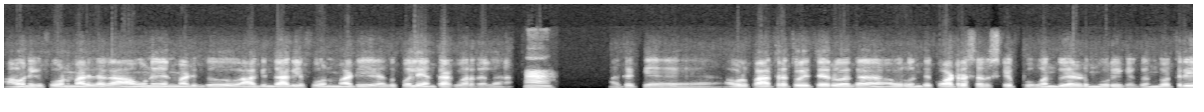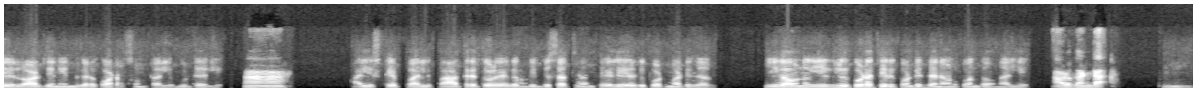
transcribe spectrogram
ಅವನಿಗೆ ಫೋನ್ ಮಾಡಿದಾಗ ಅವನು ಏನ್ ಮಾಡಿದ್ದು ಆಗಿಂದಾಗ್ಲೇ ಫೋನ್ ಮಾಡಿ ಅದು ಕೊಲೆ ಅಂತ ಹಾಕ್ಬಾರ್ದಲ್ಲ ಹಾ. ಅದಕ್ಕೆ ಅವಳು ಪಾತ್ರ ತೊಳಿತಾ ಇರುವಾಗ ಅವ್ರು ಒಂದೇ ಕ್ವಾರ್ಟರ್ಸ್ ಅದು ಸ್ಟೆಪ್ ಒಂದು ಎರಡು ಈಗ ಗಂಗೋತ್ರಿ ಲಾಡ್ಜಿನ ಹಿಂದ್ಗಡೆ ಕ್ವಾರ್ಟರ್ಸ್ ಉಂಟು ಅಲ್ಲಿ ಗುಡ್ಡೆಯಲ್ಲಿ. ಹಾ ಹಾ. ಅಲ್ಲಿ ಸ್ಟೆಪ್ ಅಲ್ಲಿ ಪಾತ್ರೆ ತೊಳೆಯಾಗ ಬಿದ್ದು ಸತ್ಲ ಅಂತ ಹೇಳಿ ರಿಪೋರ್ಟ್ ಮಾಡಿದ ಅದು. ಈಗ. ಅವನು ಈಗ್ಲೂ ಕೂಡ ತಿರ್ಕೊಂಡಿದ್ದಾನೆ ಅವನು ಕೊಂದವನು ಅಲ್ಲಿ. ಅವಳ ಗಂಡ. ಹ್ಮ್.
